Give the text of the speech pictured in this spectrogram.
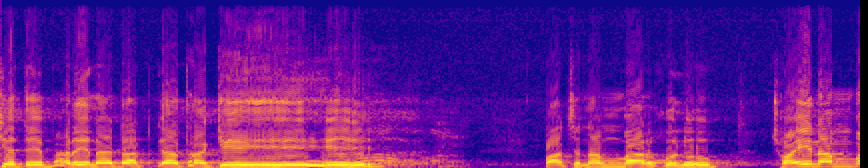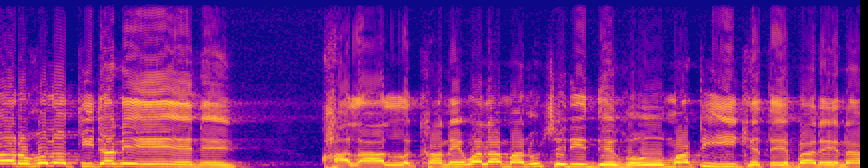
খেতে পারে না, টাটকা থাকে। পাঁচ নাম্বার হলো, ছয় নাম্বার হলো কি জানেন? হালাল খানেওয়ালা মানুষেরই দেহ মাটি খেতে পারে না।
